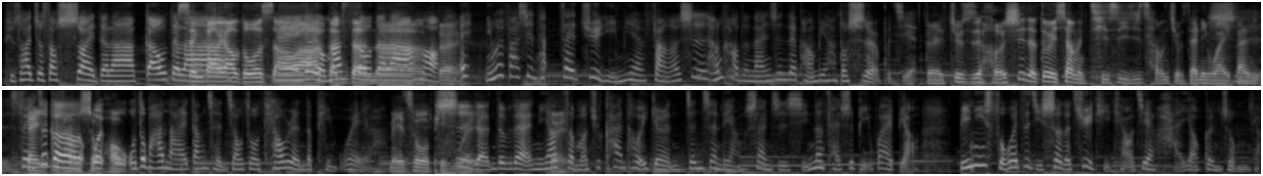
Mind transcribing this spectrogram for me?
比如说，他就是要帅的啦，高的啦，身高要多少啊？欸、要有 muscle 的啦，哈。对，哎、欸，你会发现他在剧里面反而是很好的男生在旁边，他都视而不见。对，就是合适的对象，其实已经长久在另外一半。所以这个我我我都把它拿来当成叫做挑人的品味啊。没错，品味。是人对不对？你要怎么去看透一个人真正良善之心，那才是比外表，比你所谓自己设的具体条件还要更重要。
